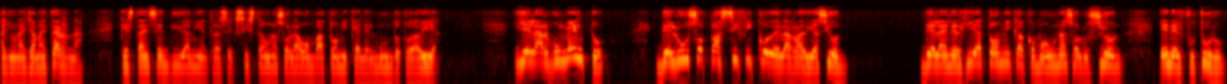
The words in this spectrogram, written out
hay una llama eterna que está encendida mientras exista una sola bomba atómica en el mundo todavía. Y el argumento del uso pacífico de la radiación, de la energía atómica como una solución en el futuro,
